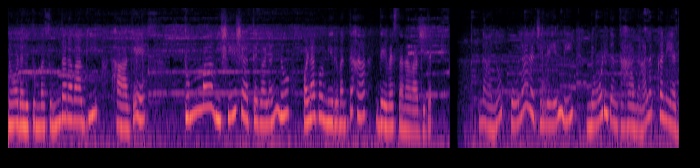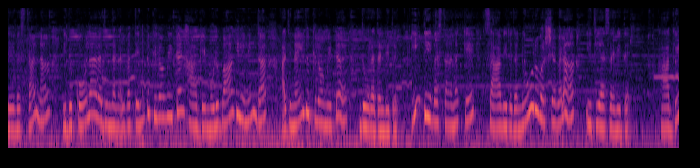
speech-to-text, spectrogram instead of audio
ನೋಡಲು ತುಂಬ ಸುಂದರವಾಗಿ ಹಾಗೆ ತುಂಬ ವಿಶೇಷತೆಗಳನ್ನು ಒಳಗೊಂಡಿರುವಂತಹ ದೇವಸ್ಥಾನವಾಗಿದೆ. ನಾನು ಕೋಲಾರ ಜಿಲ್ಲೆಯಲ್ಲಿ ನೋಡಿದಂತಹ ನಾಲ್ಕನೆಯ ದೇವಸ್ಥಾನ, ಇದು ಕೋಲಾರದಿಂದ ನಲವತ್ತೆಂಟು ಕಿಲೋಮೀಟರ್ ಹಾಗೆ ಮುಳುಬಾಗಿಲಿನಿಂದ ಹದಿನೈದು ಕಿಲೋಮೀಟರ್ ದೂರದಲ್ಲಿದೆ. ಈ ದೇವಸ್ಥಾನಕ್ಕೆ ಸಾವಿರದ ನೂರು ವರ್ಷಗಳ ಇತಿಹಾಸವಿದೆ. ಹಾಗೆ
